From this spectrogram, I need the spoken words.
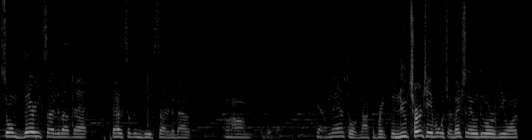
So I'm very excited about that. That is something to be excited about. Um, down there, so not to break the new turntable, which eventually I will do a review on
